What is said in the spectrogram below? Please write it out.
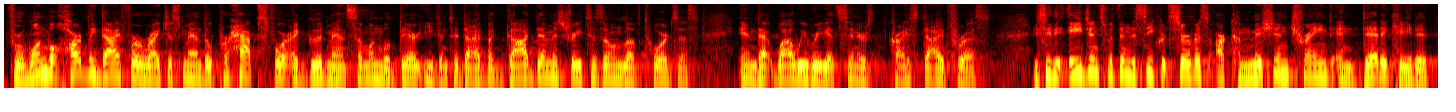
For one will hardly die for a righteous man, though perhaps for a good man someone will dare even to die. But God demonstrates his own love towards us in that while we were yet sinners, Christ died for us. You see, the agents within the Secret Service are commissioned, trained, and dedicated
